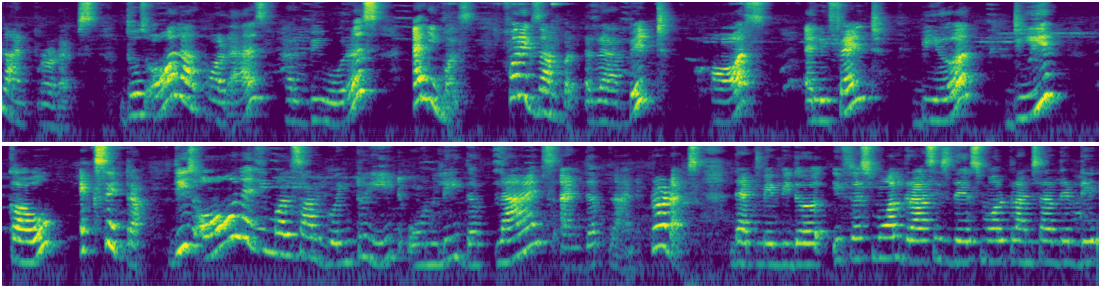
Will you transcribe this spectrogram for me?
plant products. Those all are called as herbivorous animals. For example rabbit horse elephant bear deer cow etc these all animals are going to eat only the plants and the plant products. That may be the if the small grass is there small plants are there they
